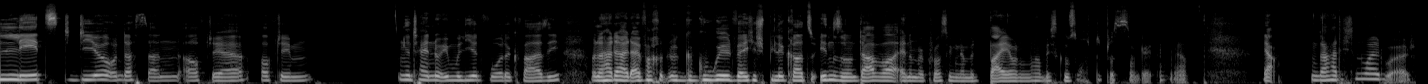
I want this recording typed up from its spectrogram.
lädst dir und das dann auf der auf dem Nintendo emuliert wurde quasi. Und dann hat er halt einfach gegoogelt, welche Spiele gerade so in sind und da war Animal Crossing damit bei und dann habe ich es gesucht, das so geht nicht mehr. Ja, und da hatte ich dann Wild World.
